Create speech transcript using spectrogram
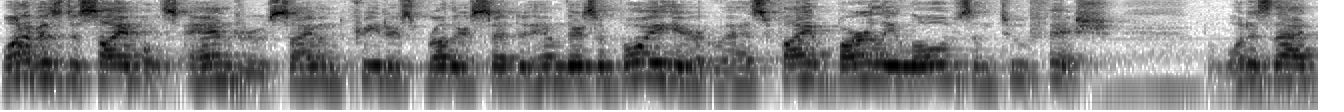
One of his disciples, Andrew, Simon Peter's brother, said to him, There's a boy here who has five barley loaves and two fish. But what is that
